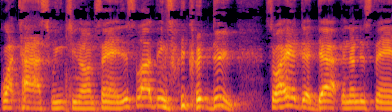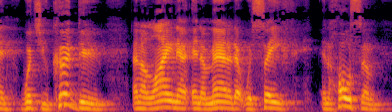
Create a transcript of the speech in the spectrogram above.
guat tie sweeps, you know what I'm saying? There's a lot of things we couldn't do. So I had to adapt and understand what you could do and align that in a manner that was safe and wholesome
